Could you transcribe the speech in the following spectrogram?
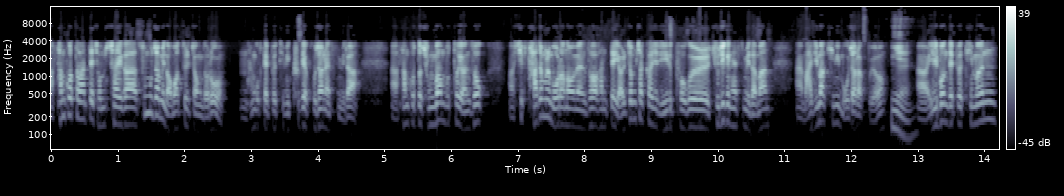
아, 3쿼터 한때 점수 차이가 20점이 넘었을 정도로 음, 한국 대표팀이 크게 고전했습니다. 아, 3쿼터 중반부터 연속 14점을 어, 몰아넣으면서 한때 10점 차까지 리드폭을 줄이긴 했습니다만 아, 마지막 힘이 모자랐고요. 예. 아, 일본 대표팀은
